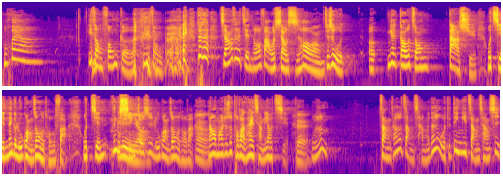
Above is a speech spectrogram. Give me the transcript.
不会啊，一种风格，一种。哎、对对，讲到这个剪头发，我小时候啊，就是我呃，应该高中、大学，我剪那个卢广仲的头发，我剪那个型就是卢广仲的头发，嗯，然后我妈就说头发太长要剪，对，我说长，她说长长了，但是我的定义长长是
